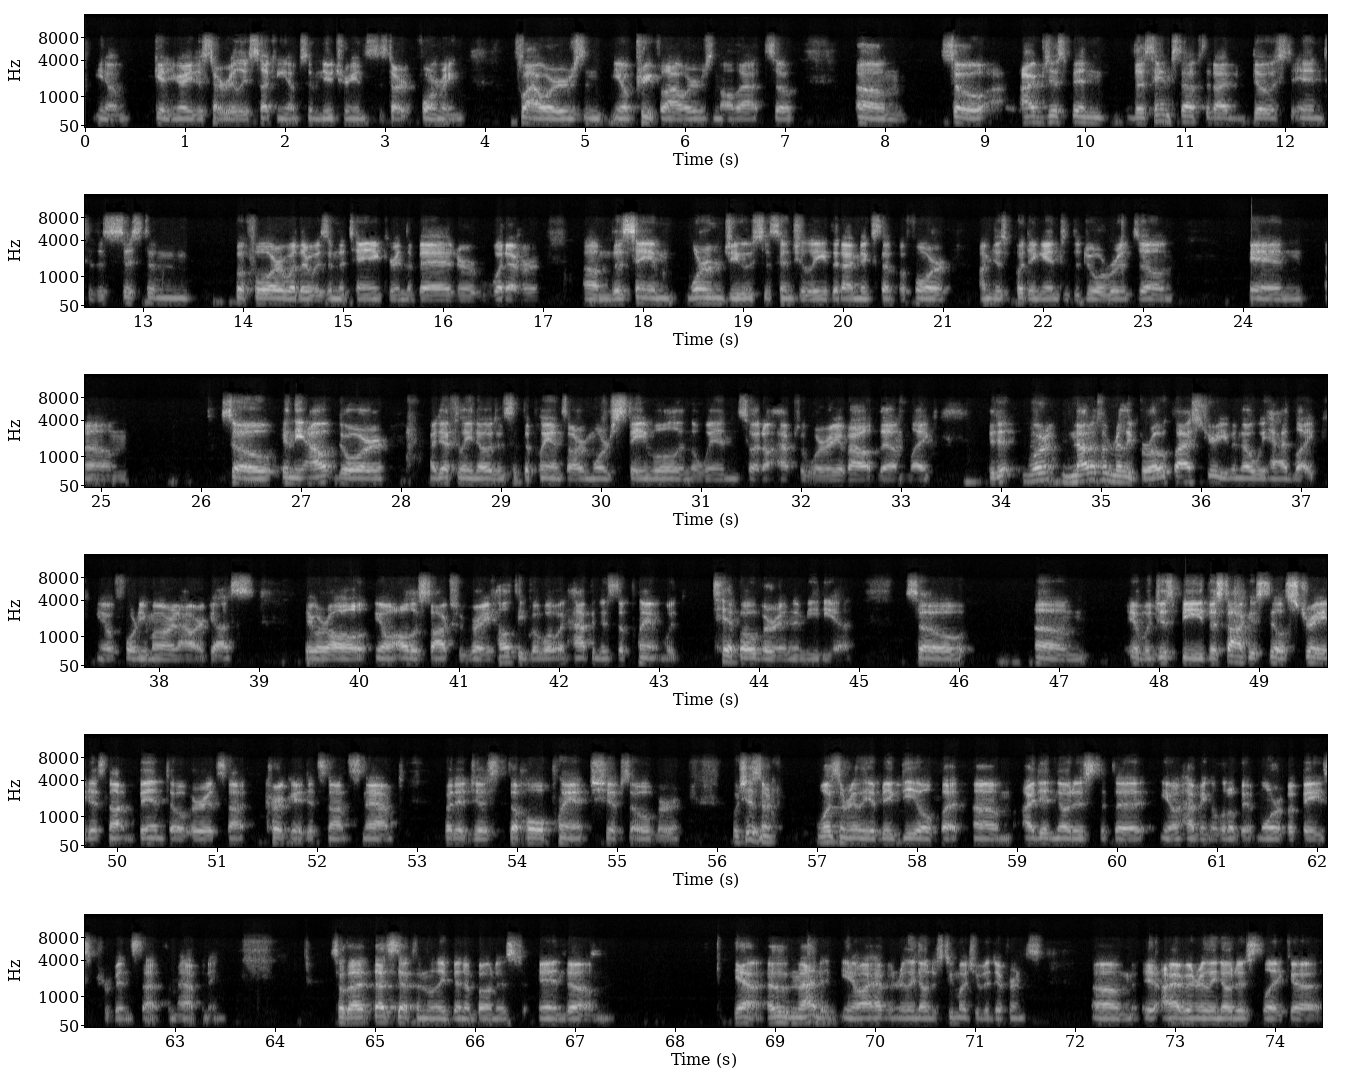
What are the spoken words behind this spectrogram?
you know, getting ready to start really sucking up some nutrients to start forming flowers and you know pre-flowers and all that. So, um, so I've just been the same stuff that I've dosed into the system before, whether it was in the tank or in the bed or whatever. Um, the same worm juice essentially that I mixed up before. I'm just putting into the dual root zone, and um, so in the outdoor, I definitely notice that the plants are more stable in the wind, so I don't have to worry about them. Like, did it? None of them really broke last year, even though we had like you know 40 mile an hour gusts. They were all you know all the stalks were very healthy, but what would happen is the plant would tip over in the media. So um, it would just be the stalk is still straight. It's not bent over. It's not crooked. It's not snapped. But it just the whole plant shifts over, which isn't wasn't really a big deal. But um, I did notice that the you know having a little bit more of a base prevents that from happening. So that that's definitely been a bonus. And um, yeah, other than that, it, you know, I haven't really noticed too much of a difference. Um, it, I haven't really noticed like uh,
